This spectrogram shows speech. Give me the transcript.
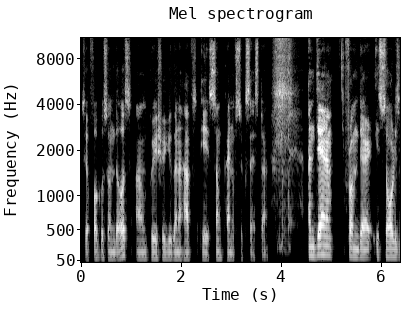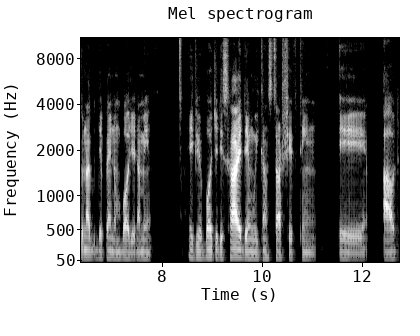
So focus on those. I'm pretty sure you're going to have uh, some kind of success there. And then from there, it's always going to depend on budget. I mean, if your budget is high, then we can start shifting uh, out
